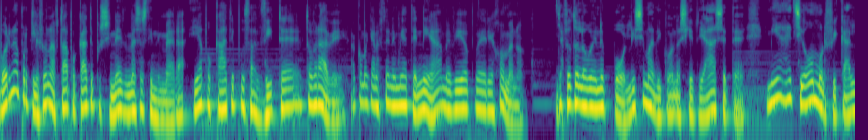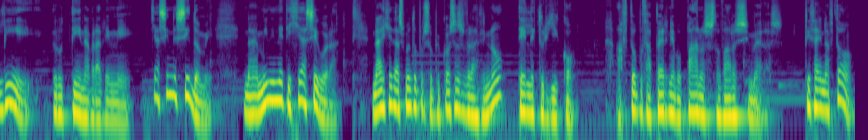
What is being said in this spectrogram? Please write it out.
Μπορεί να προκληθούν αυτά από κάτι που συνέβη μέσα στην ημέρα ή από κάτι που θα δείτε το βράδυ, ακόμα και αν αυτό είναι μια ταινία με βίαιο περιεχόμενο. Γι' αυτό το λόγο είναι πολύ σημαντικό να σχεδιάσετε μια έτσι όμορφη, καλή ρουτίνα βραδινή και ας είναι σύντομη, να μην είναι τυχαία σίγουρα. Να έχετε ας πούμε το προσωπικό σας βραδινό τελετουργικό. Αυτό που θα παίρνει από πάνω σας το βάρος της ημέρας. Τι θα είναι αυτό;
